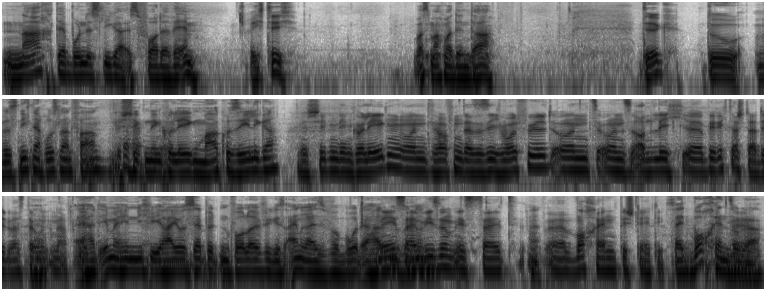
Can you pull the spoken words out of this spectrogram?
nach der Bundesliga ist vor der WM. Richtig. Was machen wir denn da? Dirk, Du wirst nicht nach Russland fahren. Wir schicken den Kollegen Marco Seliger. Wir schicken den Kollegen und hoffen, dass er sich wohlfühlt und uns ordentlich äh, Bericht erstattet, was da ja. unten abgeht. Er hat immerhin nicht wie Hajo Seppelt ein vorläufiges Einreiseverbot erhalten. Nee, sein Visum ist seit äh, Wochen bestätigt. Seit Wochen sogar.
